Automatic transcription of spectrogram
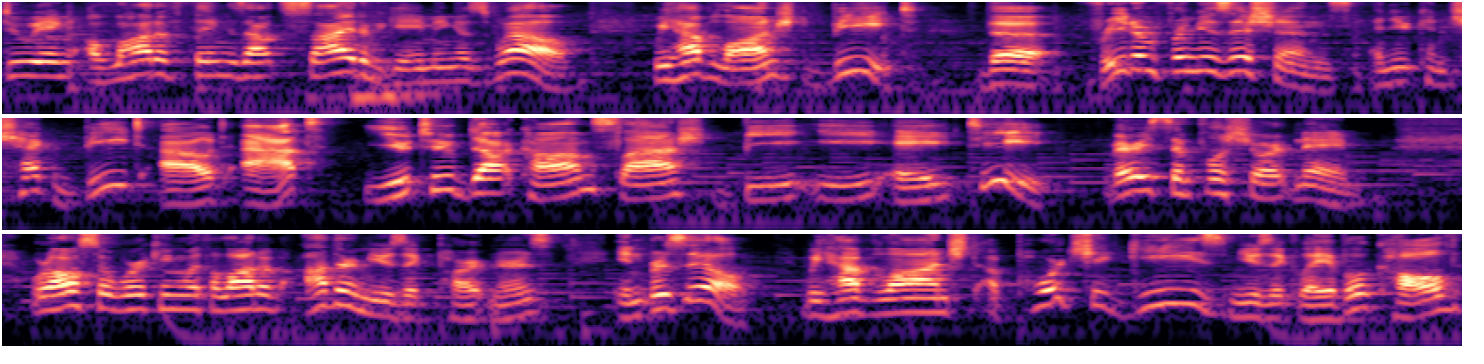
doing a lot of things outside of gaming as well. We have launched Beat, the Freedom for Musicians, and you can check Beat out at youtube.com slash B-E-A-T. Very simple short name. We're also working with a lot of other music partners in Brazil. We have launched a Portuguese music label called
